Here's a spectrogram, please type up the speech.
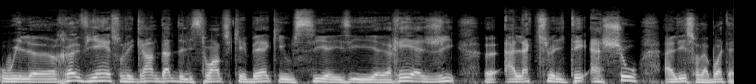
où il euh, revient sur les grandes dates de l'histoire du Québec et aussi euh, il réagit à l'actualité à chaud, allez sur la boîte à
